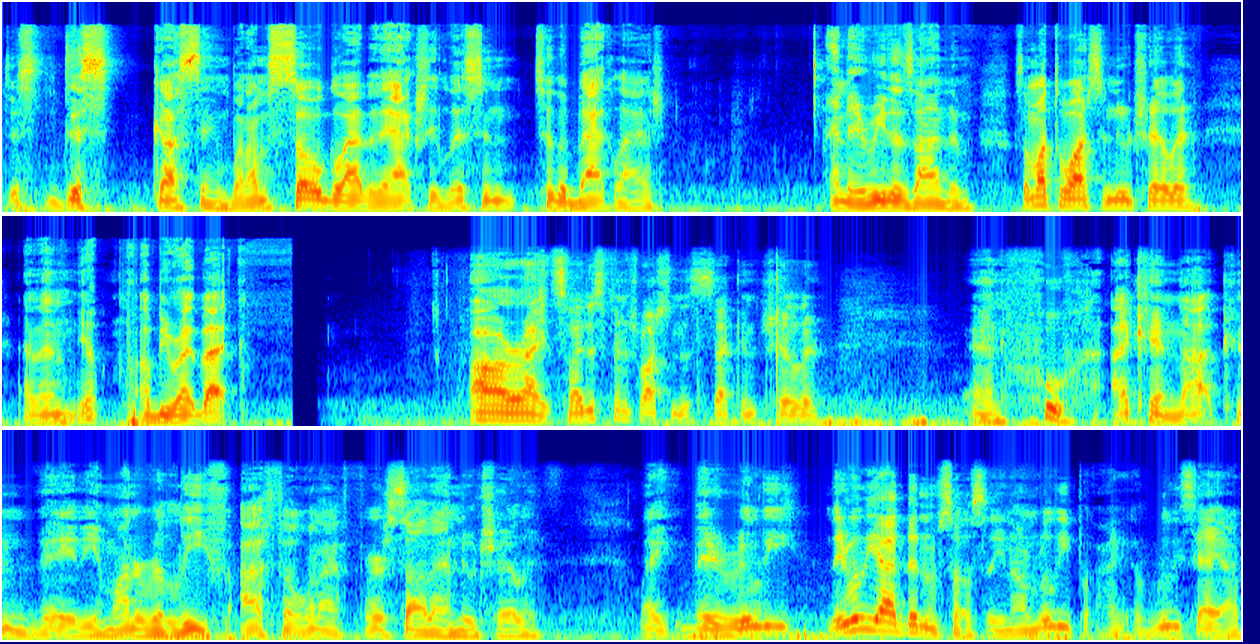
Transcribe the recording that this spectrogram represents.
just this disgusting, but I'm so glad that they actually listened to the backlash and they redesigned them. So I'm about to watch the new trailer and then, yep, I'll be right back. All right, so I just finished watching the second trailer and whew, I cannot convey the amount of relief I felt when I first saw that new trailer. Like they really, they really outdid themselves. So you know, I'm really, I really say I'm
